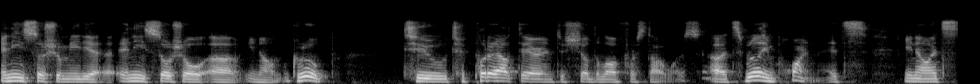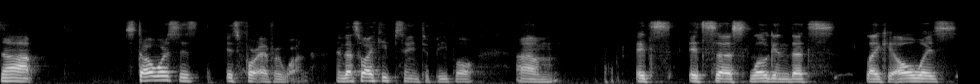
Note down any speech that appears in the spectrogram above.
any social media, any social uh, you know group, to to put it out there and to show the love for Star Wars. Uh, it's really important. It's you know it's not Star Wars is is for everyone, and that's why I keep saying to people, um, it's it's a slogan that's like always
